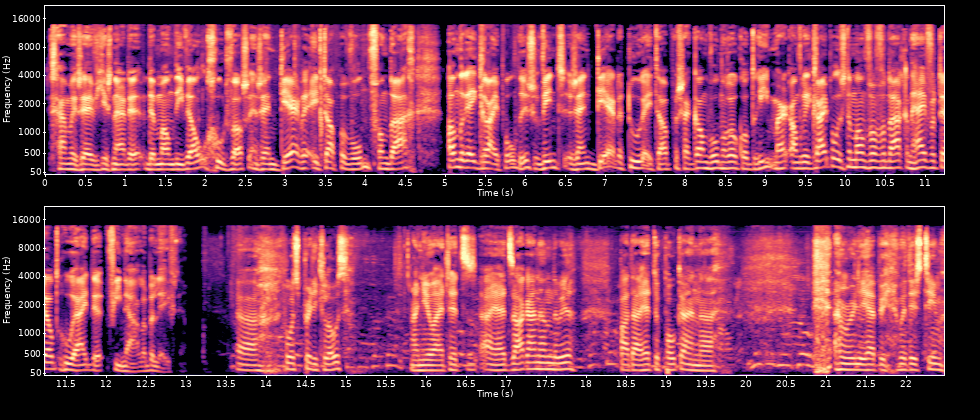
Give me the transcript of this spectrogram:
Gaan we eens eventjes naar de, de man die wel goed was... en zijn derde etappe won vandaag. André Greipel dus wint zijn derde Tour-etappe. Sagan won er ook al drie, maar André Greipel is de man van vandaag... en hij vertelt hoe hij de finale beleefde. Uh, it was pretty close. I knew I had, I had Sagan on the wheel, but I had to poker and... Uh, I'm really happy with this team.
